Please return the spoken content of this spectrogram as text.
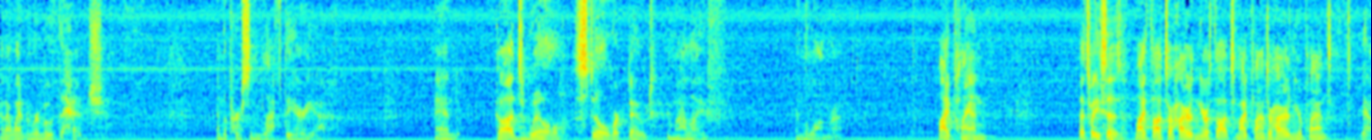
And I went and removed the hedge. And the person left the area. And God's will still worked out in my life in the long run. My plan, that's why he says, My thoughts are higher than your thoughts, my plans are higher than your plans. Yeah.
